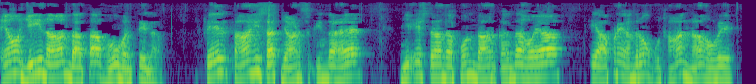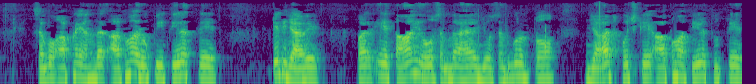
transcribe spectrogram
ਇਉਂ ਜੀ ਦਾਨ ਦਾਤਾ ਹੋ ਵਰਤੇਗਾ। ਫਿਰ ਤਾਂ ਹੀ ਸੱਚ ਜਾਣ ਸਕੀਂਦਾ ਹੈ ਜੇ ਇਸ ਤਰ੍ਹਾਂ ਦਾ ਪੁੰਨ ਦਾਨ ਕਰਦਾ ਹੋਇਆ ਇਹ ਆਪਣੇ ਅੰਦਰੋਂ ਉਥਾਨ ਨਾ ਹੋਵੇ, ਸਗੋਂ ਆਪਣੇ ਅੰਦਰ ਆਤਮਾ ਰੂਪੀ ਤੀਰਥ ਤੇ ਟਿਕ ਜਾਵੇ ਪਰ ਇਹ ਤਾਂ ਹੀ ਹੋ ਸਕਦਾ ਹੈ ਜੋ ਸਤਿਗੁਰੂ ਤੋਂ ਜਾਂਚ ਪੁੱਛ ਕੇ ਆਤਮਾ ਤੀਰਥ ਉੱਤੇ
